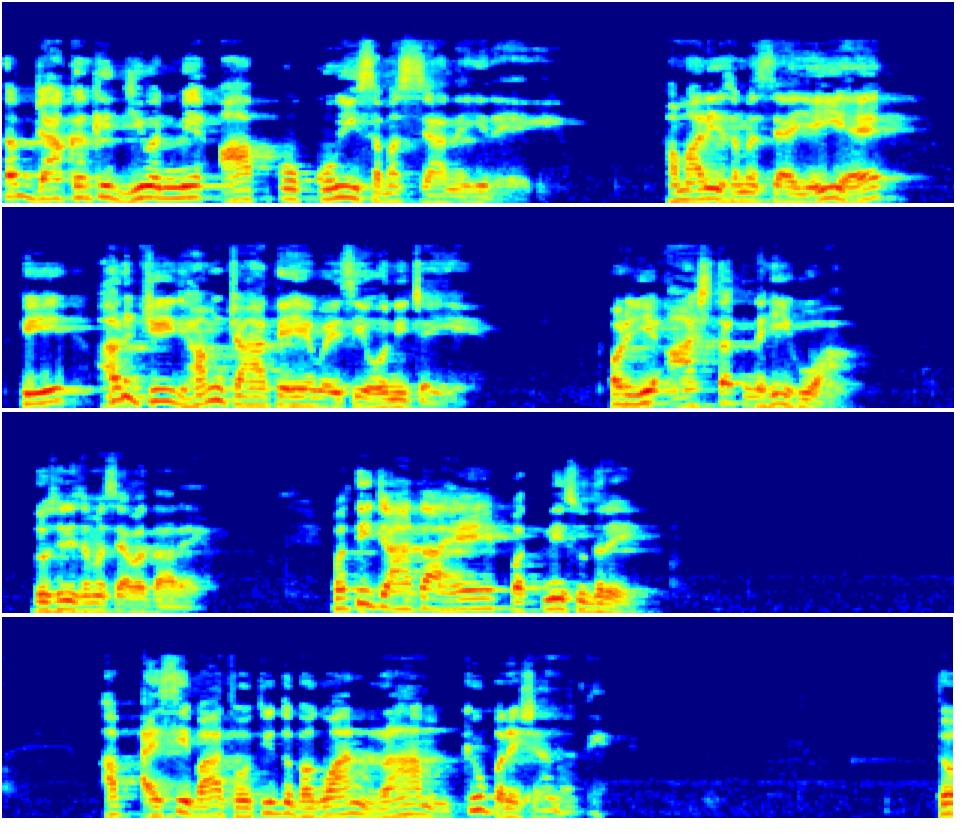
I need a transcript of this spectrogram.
तब जाकर के जीवन में आपको कोई समस्या नहीं रहेगी। हमारी समस्या यही है कि हर चीज़ हम चाहते हैं वैसी होनी चाहिए। और ये आज तक नहीं हुआ। दूसरी समस्या बता रहे पति चाहता है पत्नी सुधरे। अब ऐसी बात होती तो भगवान राम क्यों परेशान होते? तो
